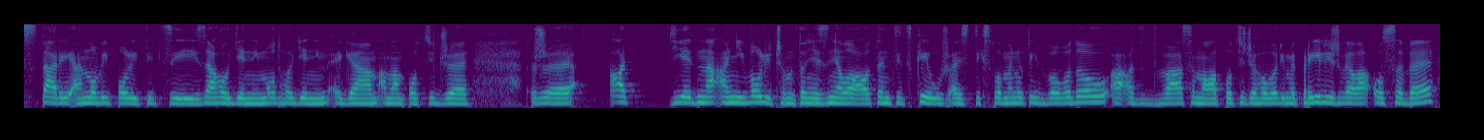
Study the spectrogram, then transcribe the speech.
starí a noví politici, zahodeným, odhodeným egám a mám pocit, že, že a ani voličom to neznelo autenticky už aj z tých spomenutých dôvodov a ad dva som mala pocit, že hovoríme príliš veľa o sebe,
